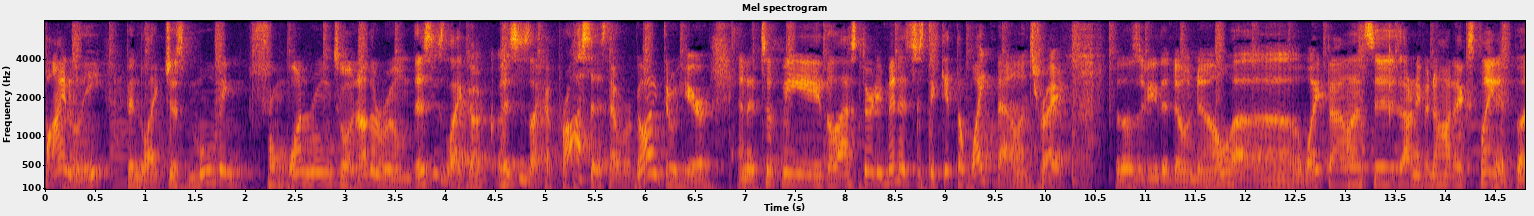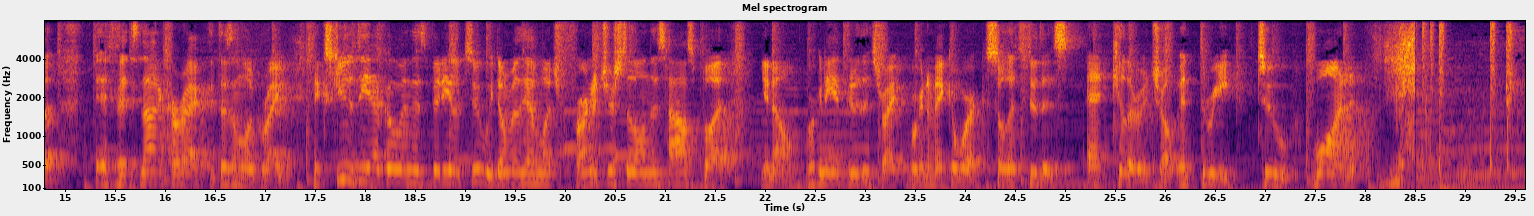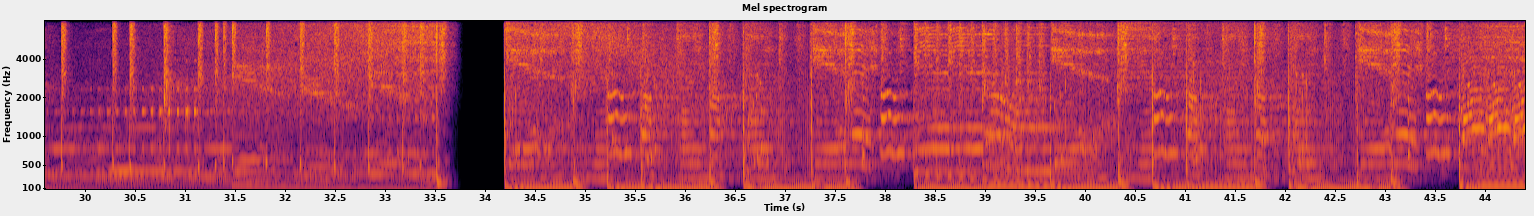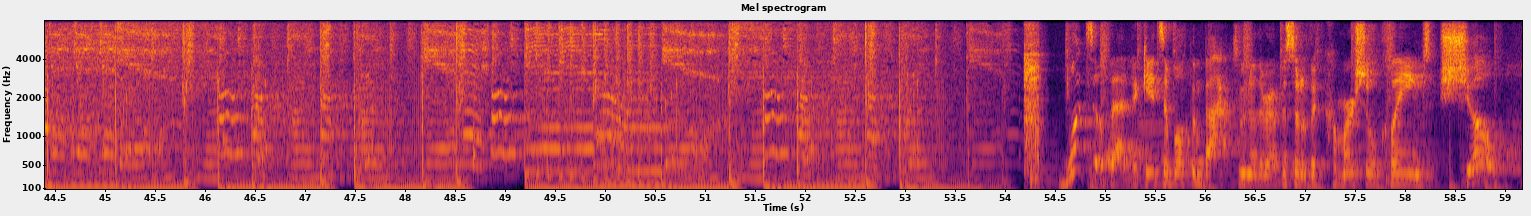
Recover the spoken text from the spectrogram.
finally been like just moving from one room to another room. This is like a this is like a process that we're going through here, and it took me the last 30 minutes just to get the white balance right. For those of you that don't know, uh, white balance is, I don't even know how to explain it, but if it's not correct, it doesn't look right. Excuse the echo in this video too. We don't really have much furniture still in this house, but you know, we're gonna get through this, right? We're gonna make it work. So let's do this. And killer intro in three, two, one. Advocates, and welcome back to another episode of the Commercial Claims Show.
